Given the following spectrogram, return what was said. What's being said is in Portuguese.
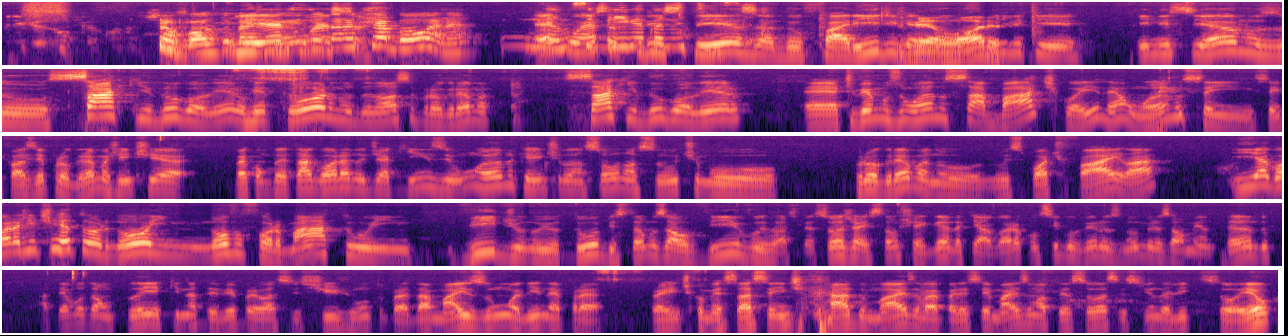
Briga nunca quando A voz do Brasil é ainda tá essa- notícia boa, né? É com essa com tristeza do Farid Velório. Germano que iniciamos o saque do goleiro, o retorno do nosso programa, saque do goleiro. É, tivemos um ano sabático aí, né? Um ano sem, sem fazer programa. A gente ia- vai completar agora no dia 15, um ano que a gente lançou o nosso último programa no, no Spotify lá. E agora a gente retornou em novo formato, em vídeo no YouTube, estamos ao vivo, as pessoas já estão chegando aqui. Agora eu consigo ver os números aumentando. Até vou dar um play aqui na TV para eu assistir junto, para dar mais um ali, né? Para a gente começar a ser indicado mais. Vai aparecer mais uma pessoa assistindo ali, que sou eu.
